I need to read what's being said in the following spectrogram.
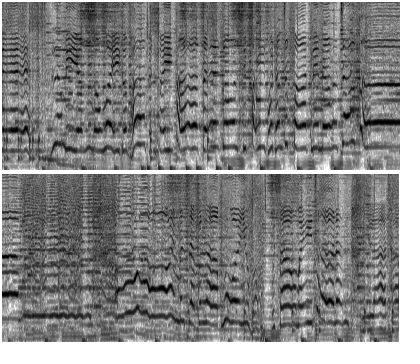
แน่แล้วมียังเอาไว้ก็พากันไปหาแต่ก่อนสิไปขอทำจักบาทแน่ นั้นเวลาท่า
